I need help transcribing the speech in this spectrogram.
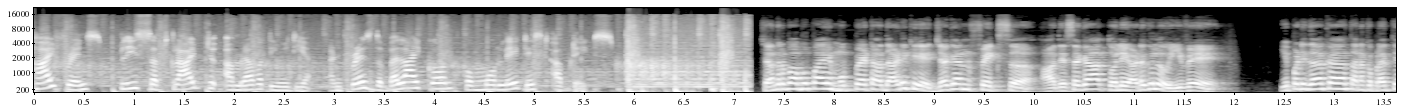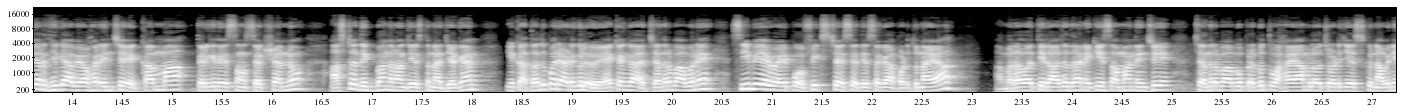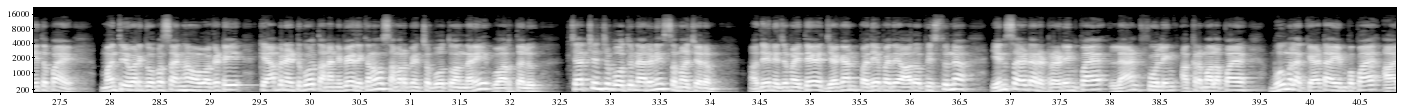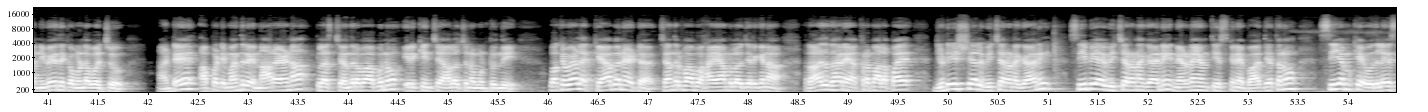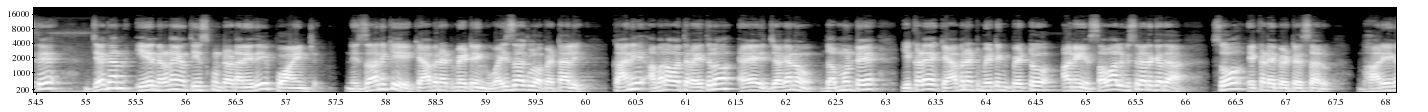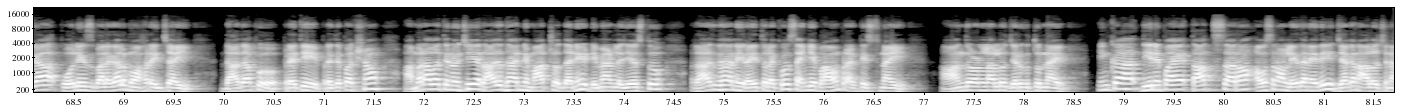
Hi friends please subscribe to Amaravati media and press the bell icon for more latest updates చంద్రబాబుపై ముప్పేట దాడికి Jagan fix. ఆ దిశగా తొలి అడుగులు ఇవే. ఇప్పటిదాకా తనకు ప్రత్యర్థిగా వ్యవహరించే కమ్మ తెలుగుదేశం సెక్షన్ను అష్టదిగ్బంధనం చేస్తున్న జగన్ ఇక తదుపరి అడుగులు ఏకంగా చంద్రబాబునే సిబిఐ వైపు ఫిక్స్ చేసే దిశగా పడుతున్నాయా? అమరావతి రాజధానికి సంబంధించి చంద్రబాబు ప్రభుత్వ హయాంలో చోటు చేసుకున్న అవినీతిపై మంత్రివర్గ ఉపసంఘం ఒకటి కేబినెట్కు తన నివేదికను సమర్పించబోతోందని వార్తలు చర్చించబోతున్నారని సమాచారం. అదే నిజమైతే జగన్ పదే పదే ఆరోపిస్తున్న ఇన్సైడర్ ట్రేడింగ్పై ల్యాండ్ ఫూలింగ్ అక్రమాలపై భూముల కేటాయింపుపై ఆ నివేదిక ఉండవచ్చు. అంటే అప్పటి మంత్రి నారాయణ ప్లస్ చంద్రబాబును ఇరికించే ఆలోచన ఉంటుంది. ఒకవేళ కేబినెట్ చంద్రబాబు హయాంలో జరిగిన రాజధాని అక్రమాలపై జ్యుడిషియల్ విచారణ కానీ సిబిఐ విచారణ కానీ నిర్ణయం తీసుకునే బాధ్యతను సీఎంకే వదిలేస్తే జగన్ ఏ నిర్ణయం తీసుకుంటాడనేది పాయింట్. నిజానికి కేబినెట్ మీటింగ్ వైజాగ్లో పెట్టాలి. కానీ అమరావతి రైతులు ఏ జగను దమ్ముంటే ఇక్కడే కేబినెట్ మీటింగ్ పెట్టు అని సవాల్ విసిరారు కదా. సో ఇక్కడే పెట్టేశారు. భారీగా పోలీస్ బలగాలు మోహరించాయి. దాదాపు ప్రతి ప్రతిపక్షం అమరావతి నుంచి రాజధానిని మార్చొద్దని డిమాండ్లు చేస్తూ రాజధాని రైతులకు సంఘీభావం ప్రకటిస్తున్నాయి. ఆందోళనలు జరుగుతున్నాయి. ఇంకా దీనిపై తాత్సారం అవసరం లేదనేది జగన్ ఆలోచన.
